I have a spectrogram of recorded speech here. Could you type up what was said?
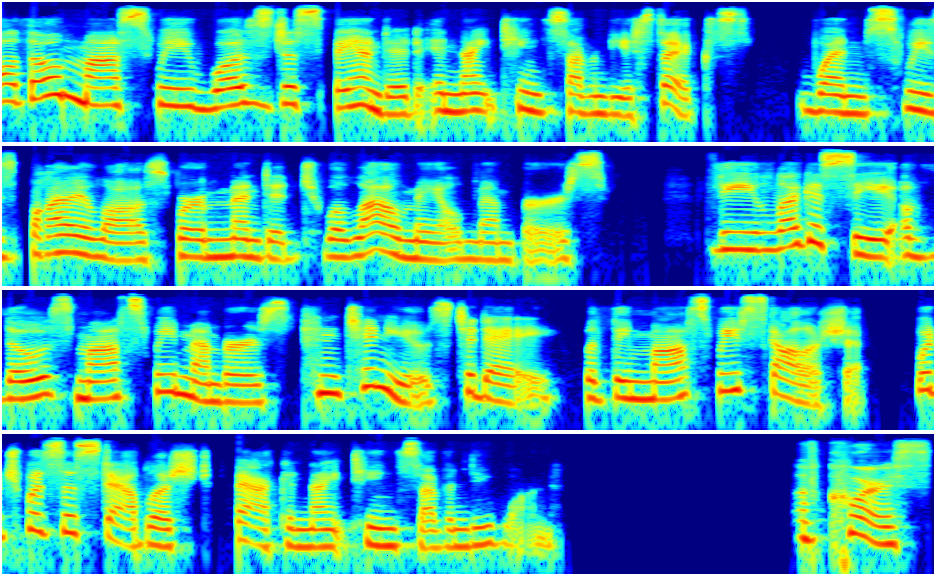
Although MASWE was disbanded in 1976, when SWE's bylaws were amended to allow male members, the legacy of those MASWE members continues today with the MASWE Scholarship, which was established back in 1971. Of course,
